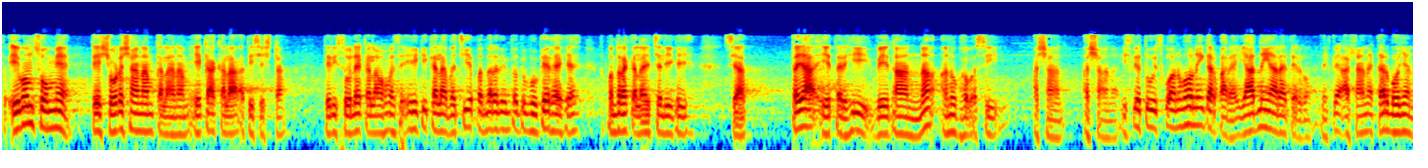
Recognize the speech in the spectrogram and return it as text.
तो एवं सौम्य ते षोडशा नाम कला नाम एका कला अतिशिष्टा। तेरी सोलह कलाओं में से एक ही कला बची है, पंद्रह दिन तो तू भूखे रह गया तो पंद्रह कलाएँ चली गई है। तया एतर ही वेदान न अनुभवसी, अशान अशान। इसलिए तू इसको अनुभव नहीं कर पा रहा है, याद नहीं आ रहा है तेरे को। इसलिए अशान कर भोजन।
